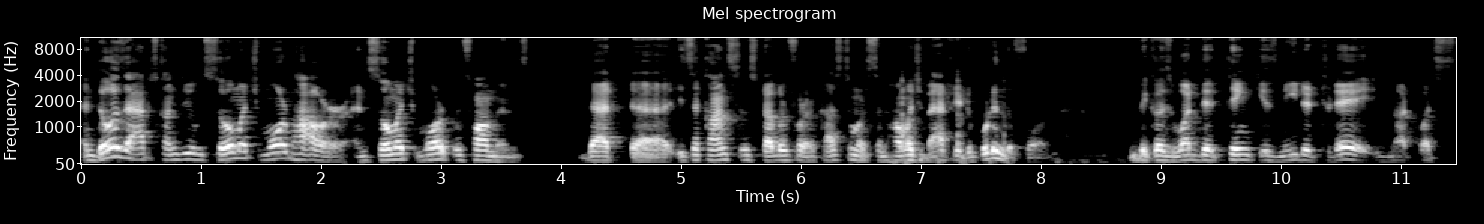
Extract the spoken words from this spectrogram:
And those apps consume so much more power and so much more performance that uh, it's a constant struggle for our customers and how much battery to put in the phone. Because what they think is needed today is not what's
